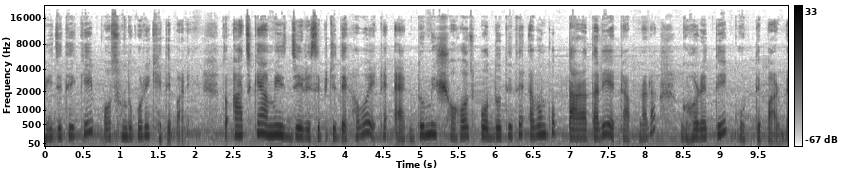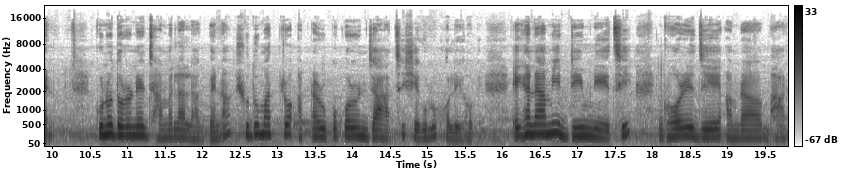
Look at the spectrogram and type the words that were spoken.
নিজে থেকেই পছন্দ করে খেতে পারে। তো আজকে আমি যে রেসিপিটি দেখাবো, এটা একদমই সহজ পদ্ধতিতে এবং খুব তাড়াতাড়ি এটা আপনারা ঘরেতেই করতে পারবেন। কোনো ধরনের ঝামেলা লাগবে না। শুধুমাত্র আপনার উপকরণ যা আছে সেগুলো হলেই হবে। এখানে আমি ডিম নিয়েছি। ঘরে যে আমরা ভাত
